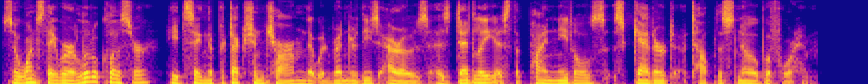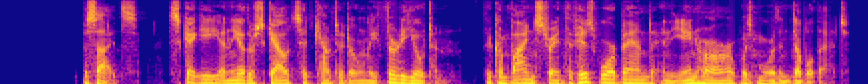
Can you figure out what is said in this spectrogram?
so once they were a little closer, he'd sing the protection charm that would render these arrows as deadly as the pine needles scattered atop the snow before him. Besides, Skeggi and the other scouts had counted only 30 Jotun. The combined strength of his warband and the Einherjar was more than double that.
